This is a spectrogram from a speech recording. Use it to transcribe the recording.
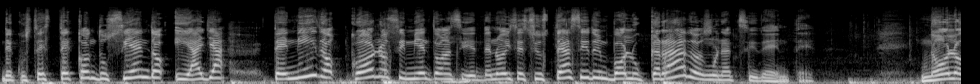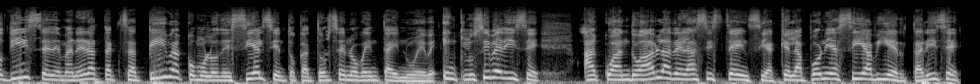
de que usted esté conduciendo y haya tenido conocimiento de un accidente. No dice si usted ha sido involucrado en un accidente. No lo dice de manera taxativa como lo decía el 11499. Inclusive dice, a cuando habla de la asistencia, que la pone así abierta, dice,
